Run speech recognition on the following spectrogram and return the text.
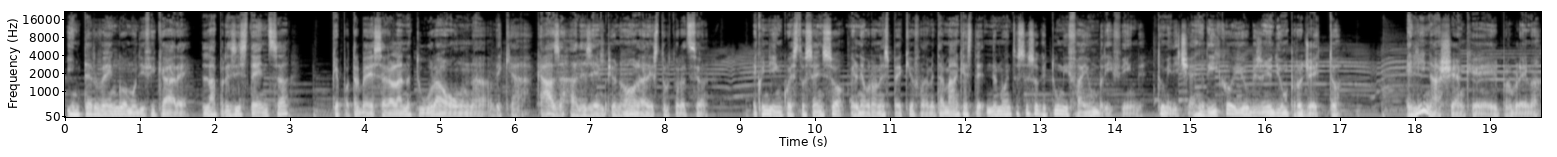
intervengo a modificare la preesistenza che potrebbe essere la natura o una vecchia casa ad esempio, no? la ristrutturazione. E quindi in questo senso il neurone specchio è fondamentale, ma anche ste- nel momento stesso che tu mi fai un briefing, tu mi dici Enrico io ho bisogno di un progetto. E lì nasce anche il problema,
